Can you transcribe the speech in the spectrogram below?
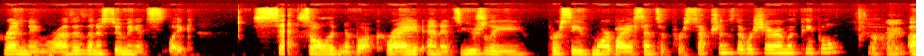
trending rather than assuming it's like set solid in a book, right? And it's usually perceived more by a sense of perceptions that we're sharing with people. Okay. Um,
